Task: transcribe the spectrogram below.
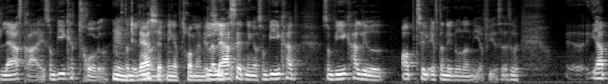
lærerstrege, som vi ikke har trukket Mm, efter 1909. læresætninger, tror man Eller læresætninger, som vi ikke har, som vi ikke har levet op til efter 1989. Altså, jeg,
